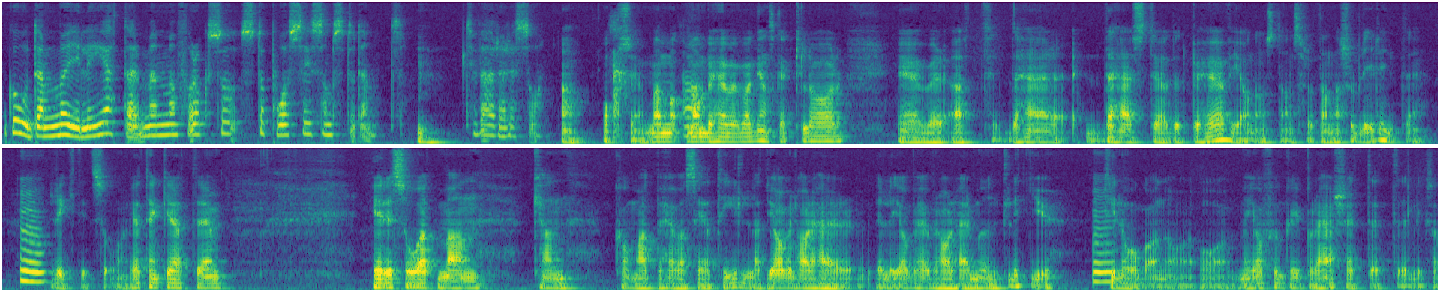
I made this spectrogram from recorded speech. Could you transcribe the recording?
goda möjligheter men man får också stå på sig som student. Mm. Tyvärr är det så. Ja, också. Man, man behöver vara ganska klar över att det här, det här stödet behöver jag någonstans för att annars så blir det inte riktigt så. Jag tänker att eh, är det så att man kan komma att behöva säga till att jag vill ha det här eller jag behöver ha det här muntligt ju till någon och, och, men jag funkar ju på det här sättet. Liksom,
